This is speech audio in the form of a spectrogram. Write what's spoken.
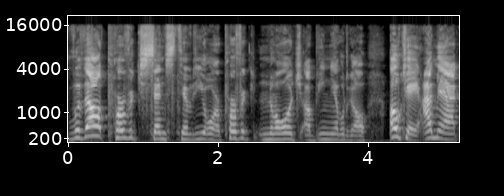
without perfect sensitivity or perfect knowledge of being able to go, okay, I'm at,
